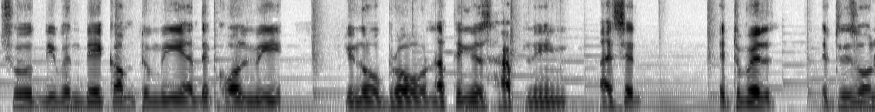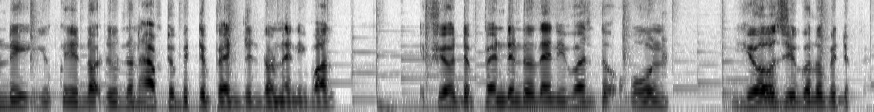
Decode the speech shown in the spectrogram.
so even they come to me and they call me, you know, bro, nothing is happening. I said, it will. It is only you. cannot you don't have to be dependent on anyone if you're dependent on anyone, the whole years you're going to be dependent.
